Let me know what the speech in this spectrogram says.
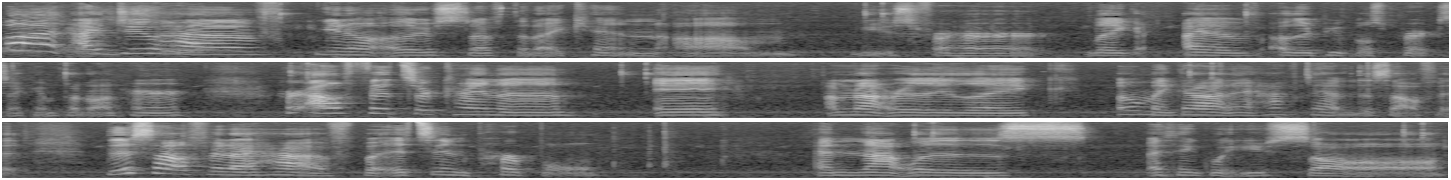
But I do have, you know, other stuff that I can um, use for her. Like, I have other people's perks I can put on her. Her outfits are kind of eh. I'm not really like, oh my god, I have to have this outfit. This outfit I have, but it's in purple. And that was, I think, what you saw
